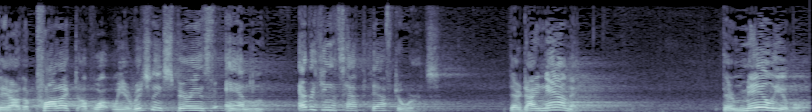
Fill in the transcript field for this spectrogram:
They are the product of what we originally experienced and everything that's happened afterwards. They're dynamic, they're malleable,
